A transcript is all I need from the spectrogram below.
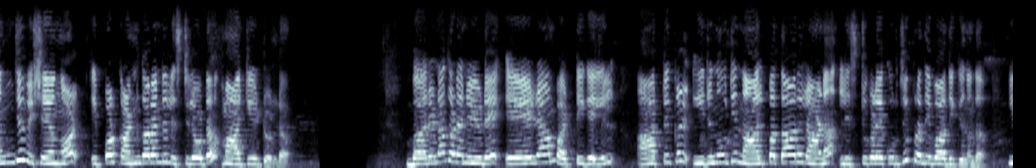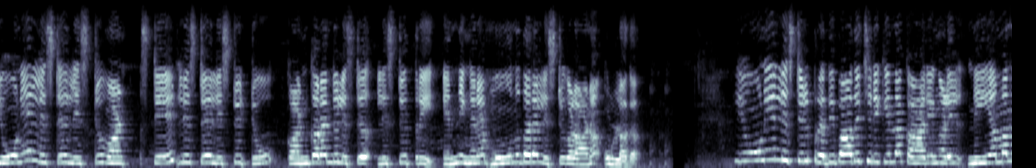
അഞ്ച് വിഷയങ്ങൾ ഇപ്പോൾ കൺകറന്റ് ലിസ്റ്റിലോട്ട് മാറ്റിയിട്ടുണ്ട്. ഭരണഘടനയുടെ ഏഴാം പട്ടികയിൽ ആർട്ടിക്കിൾ ഇരുന്നൂറ്റി നാൽപ്പത്തി ആറിലാണ് ലിസ്റ്റുകളെ കുറിച്ച് പ്രതിപാദിക്കുന്നത്. Union list list one state list list two concurrent list list three എന്നിങ്ങനെ മൂന്ന് തരം ലിസ്റ്റുകളാണ് ഉള്ളത്. യൂണിയൻ ലിസ്റ്റിൽ പ്രതിപാദിച്ചിരിക്കുന്ന കാര്യങ്ങളിൽ നിയമം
